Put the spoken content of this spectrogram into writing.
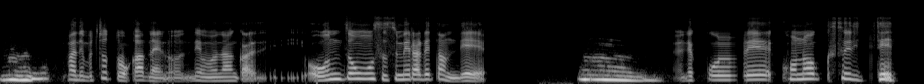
うん。まあでもちょっとわかんないのでもなんか温存を勧められたんでうん。でこれこの薬絶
